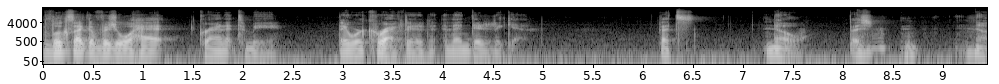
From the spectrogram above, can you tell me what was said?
looks like a visual het granite to me. They were corrected and then did it again. That's no. That's no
